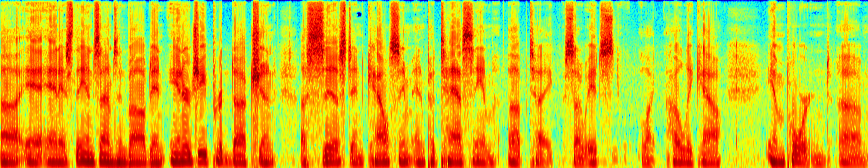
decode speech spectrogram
Uh, a- and, it's the enzymes involved in energy production, assist in calcium and potassium uptake. So it's like, holy cow, important. Um,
